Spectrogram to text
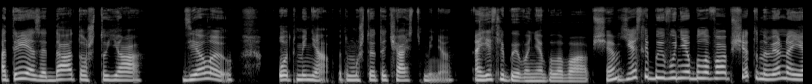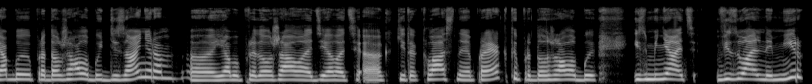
отрезать, да, то, что я делаю от меня, потому что это часть меня. А если бы его не было вообще? Если бы его не было вообще, то, наверное, я бы продолжала быть дизайнером, э, я бы продолжала делать э, какие-то классные проекты, продолжала бы изменять визуальный мир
